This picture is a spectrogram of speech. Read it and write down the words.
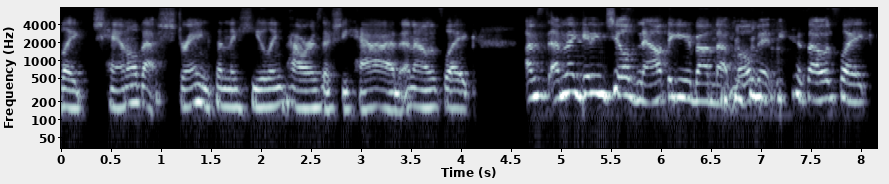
like channel that strength and the healing powers that she had. And I was like, I'm, I'm not getting chills now thinking about that moment because I was like,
